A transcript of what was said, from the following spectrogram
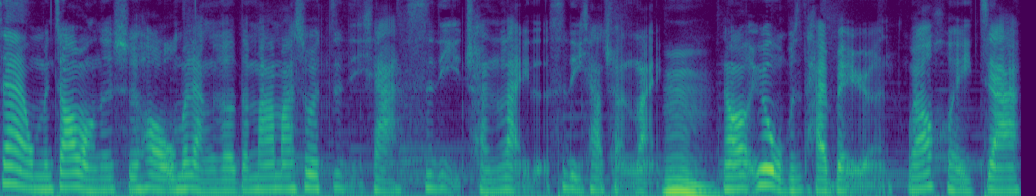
在我们交往的时候，我们两个的妈妈是会自底下私底传来的，私底下传来。嗯，然后因为我不是台北人，我要回家。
